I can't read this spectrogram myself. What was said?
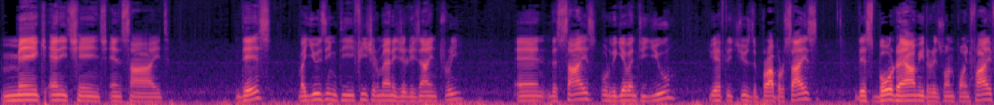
make any change inside this by using the feature manager design tree. And the size will be given to you. You have to choose the proper size this bore diameter is 1.5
